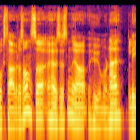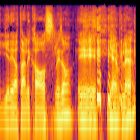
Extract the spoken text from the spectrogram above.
bokstaver og sånn, så høres det ut som mye av humoren her ligger i at det er litt kaos, liksom, i gameplayet.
